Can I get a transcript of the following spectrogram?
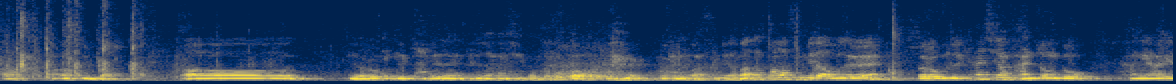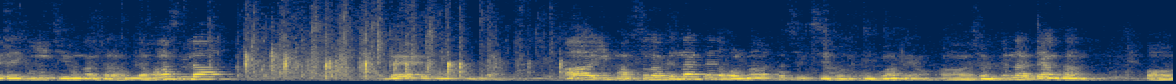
아, 반갑습니다. 어, 여러분들 기대되는 표정이 지금 꼭 보이는 것 같습니다. 만나 반갑습니다. 오늘 여러분들 한 시간 반 정도 강의하게 된 이지훈 강사입니다. 반갑습니다. 네, 반갑습니다. 아, 이 박수가 끝날 때는 얼마나 커질지 저도 궁금하네요. 아, 저는 끝날 때 항상 어,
